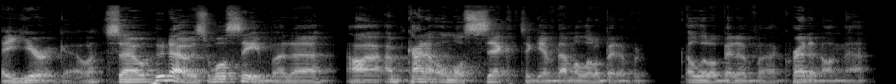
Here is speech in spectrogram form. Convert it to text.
a year ago. So who knows? We'll see. But uh, I'm kind of almost sick to give them a little bit of a, a little bit of uh, credit on that.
